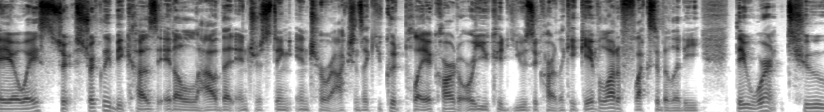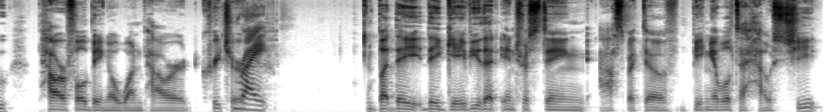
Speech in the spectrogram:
AOA strictly because it allowed that interesting interactions. Like you could play a card or you could use a card. Like it gave a lot of flexibility. They weren't too powerful being a one powered creature. Right but they they gave you that interesting aspect of being able to house cheat.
